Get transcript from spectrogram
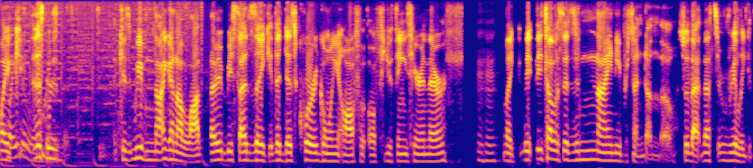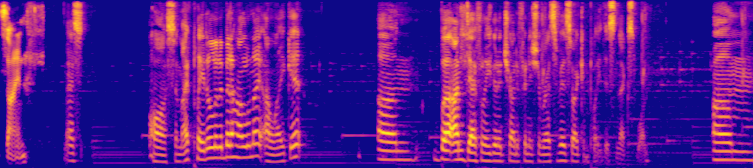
like, played a little this is- because we've not gotten a lot of it besides like the Discord going off a few things here and there. Mhm. Like they, they tell us it's 90% done though, so that that's a really good sign. That's awesome. I played a little bit of Hollow Knight. I like it. Um, but I'm definitely gonna try to finish the rest of it so I can play this next one. Um.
